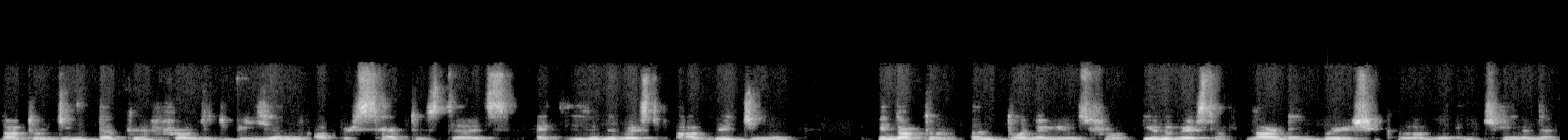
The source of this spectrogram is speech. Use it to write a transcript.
Dr. Jim Tucker from the Division of Perceptual Studies at University of Virginia, and Dr. Antonia Mills from University of Northern British Columbia in Canada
